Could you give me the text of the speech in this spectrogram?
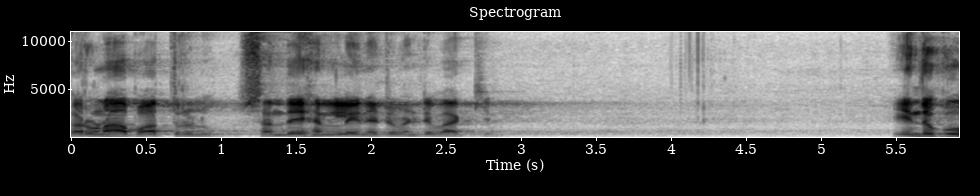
కరుణాపాత్రులు సందేహం లేనటువంటి వాక్యం. ఎందుకు?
